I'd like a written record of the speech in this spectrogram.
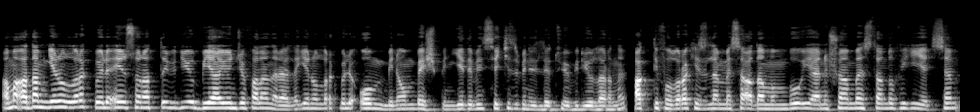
Ama adam genel olarak böyle en son attığı video bir ay önce falan herhalde. Genel olarak böyle 10 bin, 15 bin, 7 bin, 8 bin izletiyor videolarını. Aktif olarak izlenmesi adamın bu. Yani şu an ben Standoff 2 geçsem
